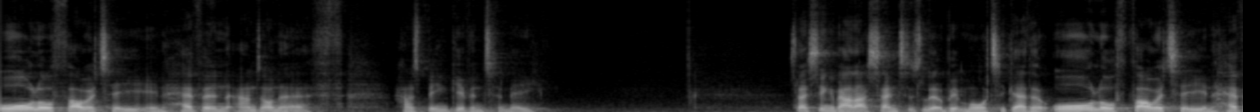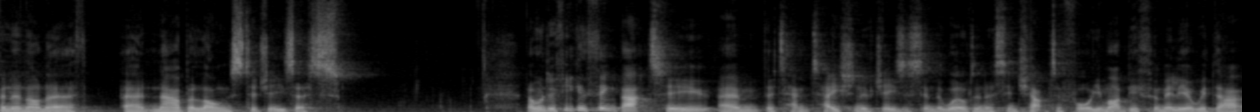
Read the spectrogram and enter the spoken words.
All authority in heaven and on earth has been given to me. So let's think about that sentence a little bit more together. All authority in heaven and on earth uh, now belongs to Jesus. I wonder if you can think back to um, the temptation of Jesus in the wilderness in chapter 4. You might be familiar with that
